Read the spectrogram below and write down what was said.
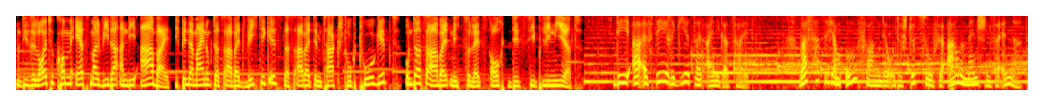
und diese Leute kommen erstmal wieder an die Arbeit. Ich bin der Meinung, dass Arbeit wichtig ist, dass Arbeit dem Tag Struktur gibt und dass Arbeit nicht zuletzt auch diszipliniert. Die AfD regiert seit einiger Zeit. Was hat sich am Umfang der Unterstützung für arme Menschen verändert?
